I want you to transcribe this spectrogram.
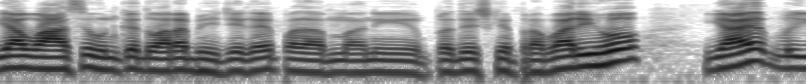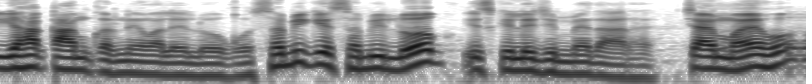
या वहाँ से उनके द्वारा भेजे गए यानी, प्रदेश के प्रभारी हो या यहाँ काम करने वाले लोग हो। सभी के सभी लोग इसके लिए जिम्मेदार है। चाहे मैं हो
